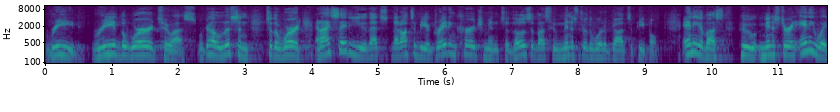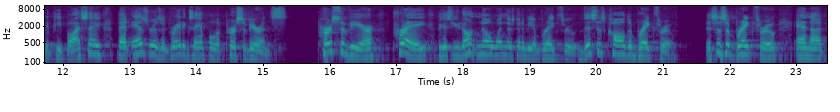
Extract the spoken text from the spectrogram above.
Read. Read the word to us. We're going to listen to the word. And I say to you, that's, that ought to be a great encouragement to those of us who minister the word of God to people. Any of us who minister in any way to people. I say that Ezra is a great example of perseverance. Persevere, pray, because you don't know when there's going to be a breakthrough. This is called a breakthrough. This is a breakthrough and a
